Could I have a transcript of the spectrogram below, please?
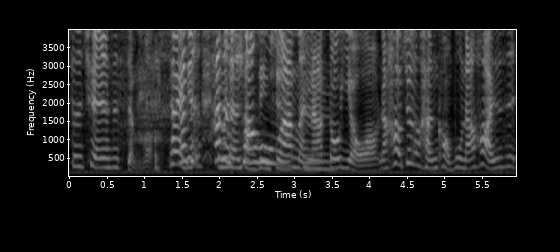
就是确认是什么。他是他的窗户啊门啊都有哦，然后就很恐怖。然后后来就是，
